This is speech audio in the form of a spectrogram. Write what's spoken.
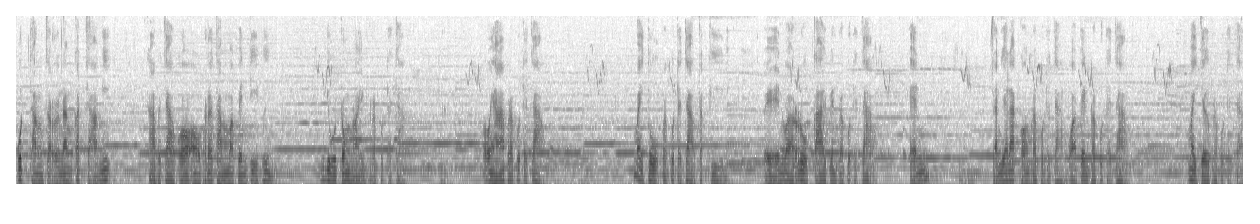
พุทธังสรนังคัจฉามิ ข้าพเจ้าขอเอาพระธรรมมาเป็นที่พึ่ง อยู่ตรงไหนพระพุทธเจ้า ก็ไปหาพระพุทธเจ้า ไม่ถูกพระพุทธเจ้าสักทีนี่ไปเห็นว่ารูปกายเป็นพระพุทธเจ้า เห็นสัญลักษณ์ของพระพุทธเจ้าว่าเป็นพระพุทธเจ้า ไม่เจอพระพุทธเจ้า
